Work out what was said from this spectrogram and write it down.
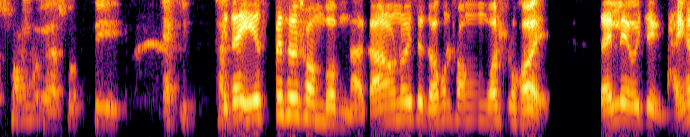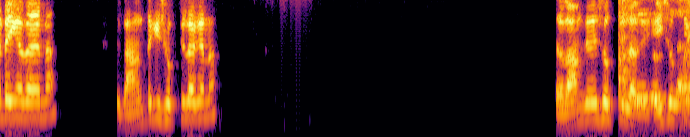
সম- শক্তি একই এটা স্পেসে সম্ভব না। কারণ হয়েছে যখন সংঘর্ষ হয় তাইলে ওই যে ভাঙা টাইঙা যায় না? ভাঙতে কি শক্তি লাগে না? ভাঙতে শক্তি লাগে? এই শক্তি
